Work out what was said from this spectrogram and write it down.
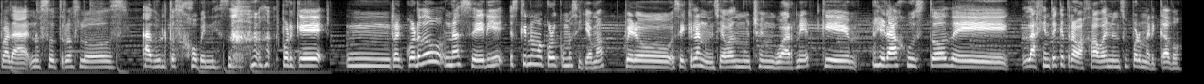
para nosotros los adultos jóvenes. Porque mm, recuerdo una serie, es que no me acuerdo cómo se llama, pero sé que la anunciaban mucho en Warner, que era justo de la gente que trabajaba en un supermercado.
